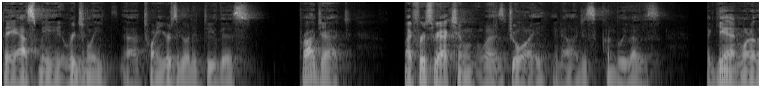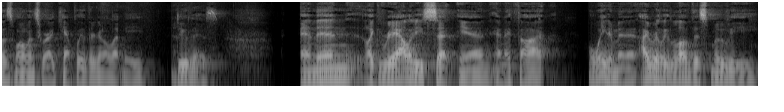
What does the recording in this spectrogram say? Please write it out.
they asked me originally uh, 20 years ago to do this project, my first reaction was joy. You know, I just couldn't believe I was, again, one of those moments where I can't believe they're going to let me do this. And then, like, reality set in, and I thought, well, wait a minute, I really love this movie.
